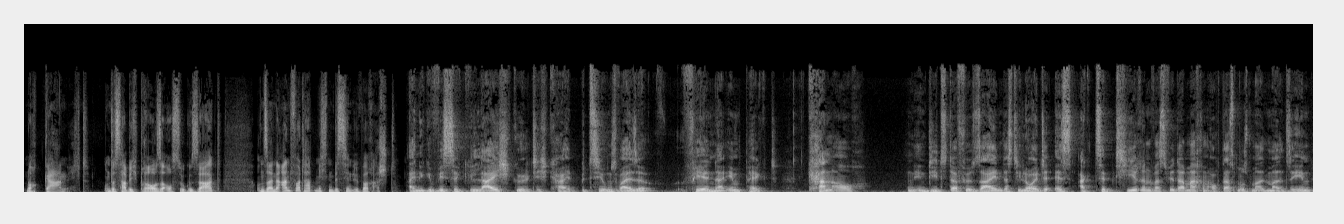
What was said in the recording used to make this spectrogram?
noch gar nicht. Und das habe ich Brause auch so gesagt. Und seine Antwort hat mich ein bisschen überrascht. Eine gewisse Gleichgültigkeit bzw. fehlender Impact kann auch ein Indiz dafür sein, dass die Leute es akzeptieren, was wir da machen. Auch das muss man mal sehen.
